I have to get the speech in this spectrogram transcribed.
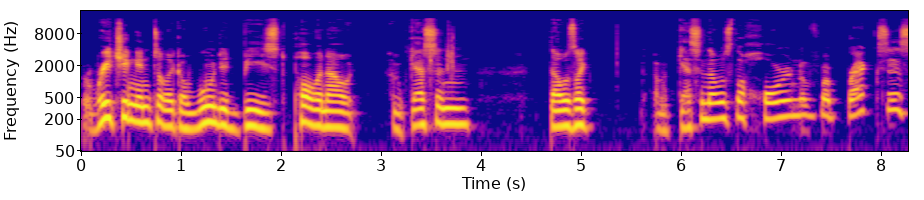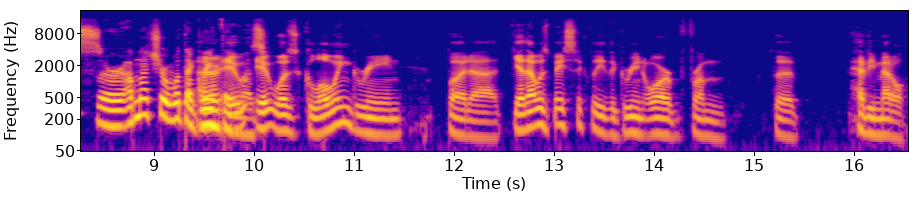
reaching into like a wounded beast, pulling out. I'm guessing that was like, I'm guessing that was the horn of a Braxis, or I'm not sure what that green thing it, was. it was glowing green, but uh, yeah, that was basically the green orb from the heavy metal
